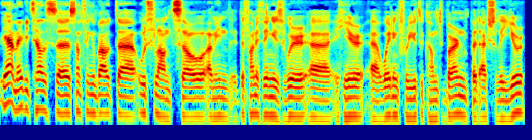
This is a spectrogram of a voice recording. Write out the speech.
yeah, maybe tell us uh, something about uh, Urs Lanz. So, I mean, the funny thing is, we're uh, here uh, waiting for you to come to Bern, but actually, your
